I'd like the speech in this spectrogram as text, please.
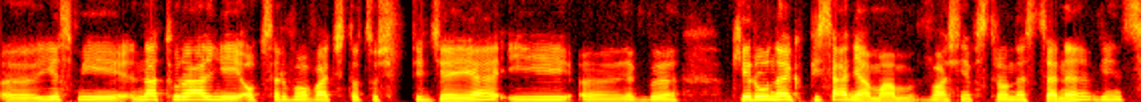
e, jest mi naturalniej obserwować to, co się dzieje i jakby kierunek pisania mam właśnie w stronę sceny, więc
